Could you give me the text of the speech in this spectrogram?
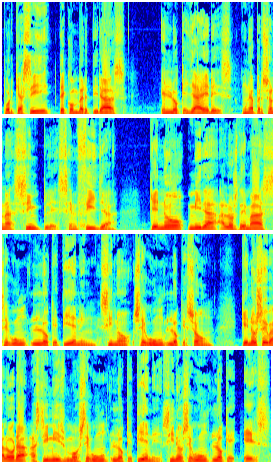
Porque así te convertirás en lo que ya eres, una persona simple, sencilla, que no mira a los demás según lo que tienen, sino según lo que son, que no se valora a sí mismo según lo que tiene, sino según lo que es.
